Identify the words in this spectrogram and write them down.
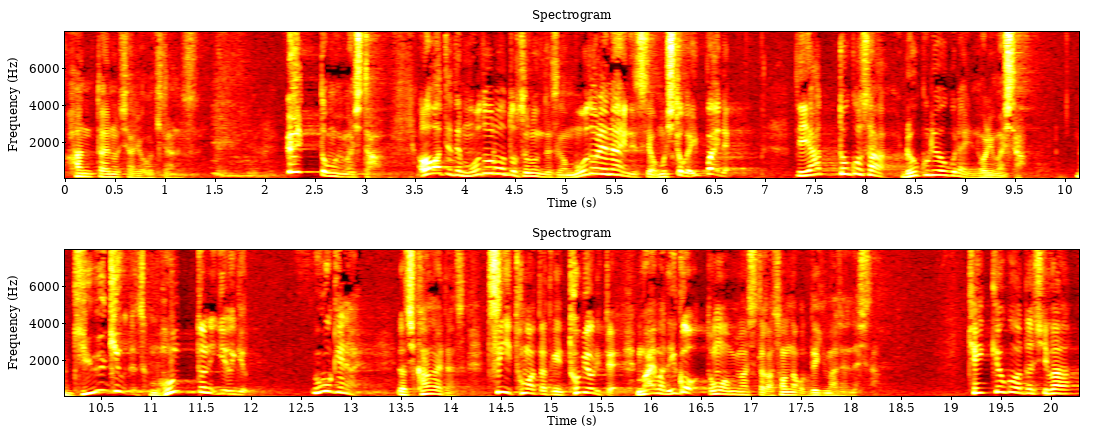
反対の車両が来たんです。えっ！と思いました。慌てて戻ろうとするんですが戻れないんですよ。もう人がいっぱいで。でやっとこさ6両ぐらいに乗りました。ぎゅうぎゅうです。本当にぎゅうぎゅう。動けない。私考えたんです。次止まった時に飛び降りて前まで行こうと思いましたがそんなことできませんでした。結局私は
